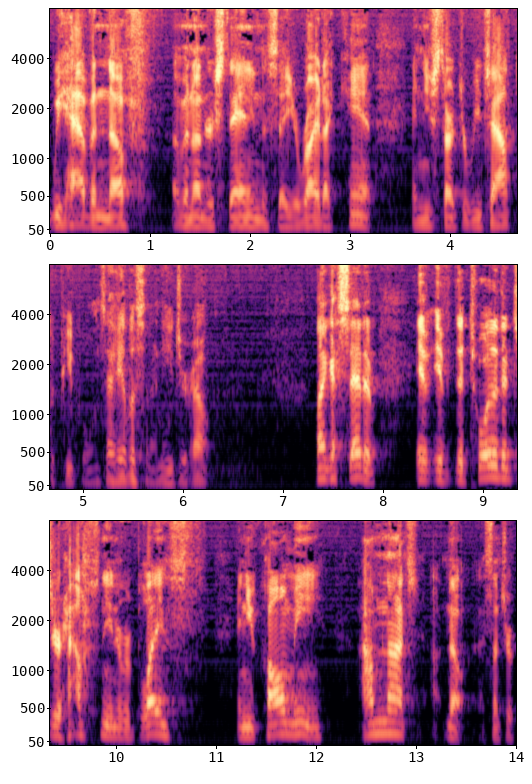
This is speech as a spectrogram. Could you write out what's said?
we have enough of an understanding to say, you're right, I can't. And you start to reach out to people and say, hey, listen, I need your help. Like I said, if, if, the toilet at your house needs replaced and you call me, I'm not, no, that's not true.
